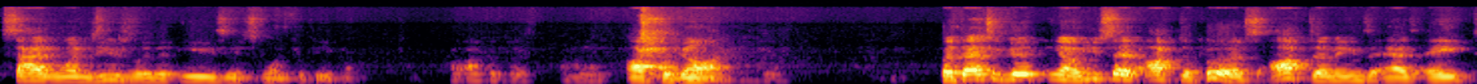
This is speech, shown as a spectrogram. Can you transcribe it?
sided one is usually the easiest one for people. Octagon. But that's a good, you know, you said octopus. Octa means it has eight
